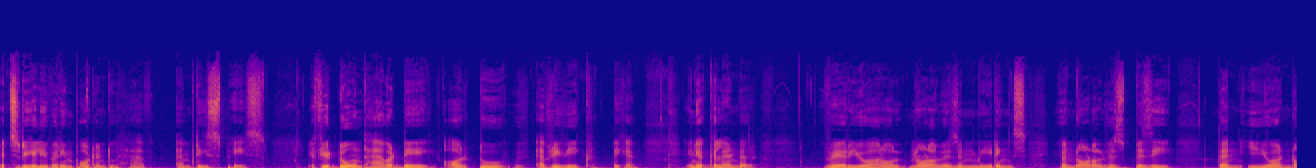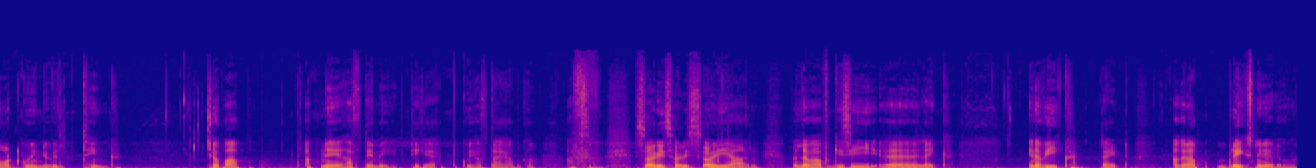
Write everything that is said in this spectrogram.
It's really very important to have एम space if you don't have a day or two every week ठीक है in your calendar where you are all not always in meetings you are not always busy then you are not going to will think जब आप अपने हफ़्ते में, ठीक है, कोई हफ़्ता है आपका सॉरी सॉरी सॉरी यार। मतलब आप किसी like in a week right अगर आप ब्रेक्स नहीं ले रहे हो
